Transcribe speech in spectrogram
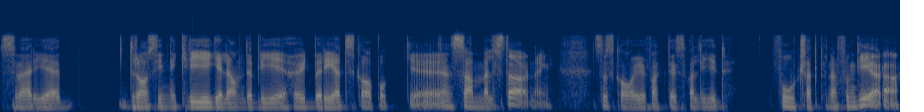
Sverige dras in i krig eller om det blir höjd beredskap och eh, en samhällsstörning så ska ju faktiskt Valid fortsatt kunna fungera.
